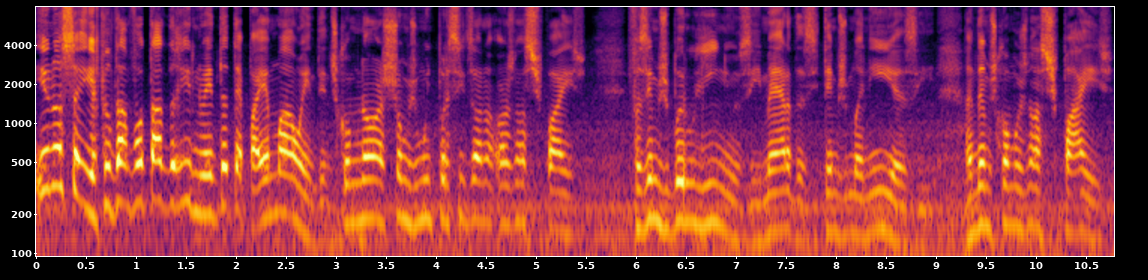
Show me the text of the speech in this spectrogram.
Eu não sei, aquilo dá vontade de rir, no entanto, é pá, é mau, entendes? Como nós somos muito parecidos aos nossos pais, fazemos barulhinhos e merdas e temos manias e andamos como os nossos pais.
